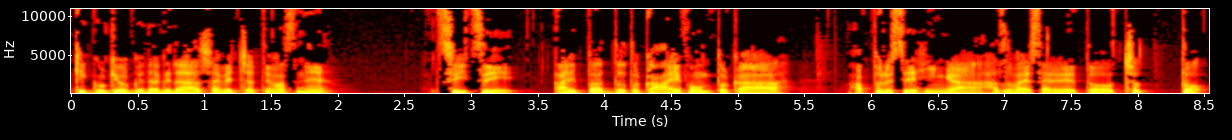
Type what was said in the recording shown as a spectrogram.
結構今日グダグダ喋っちゃってますね。ついつい iPad とか iPhone とか Apple 製品が発売されるとちょっと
